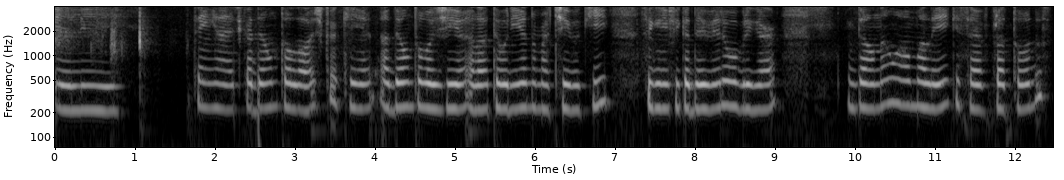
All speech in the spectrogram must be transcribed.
ele tem a ética deontológica, que é a deontologia, ela é a teoria normativa que significa dever ou obrigar então, não há uma lei que serve para todos,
